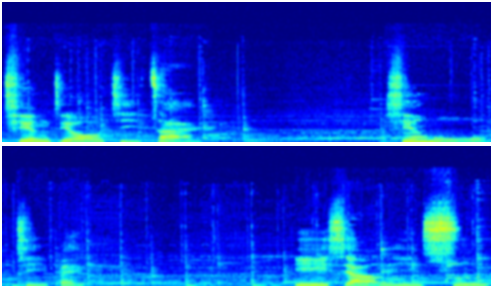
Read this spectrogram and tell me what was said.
清酒既在。兴武既备，以享以祀，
